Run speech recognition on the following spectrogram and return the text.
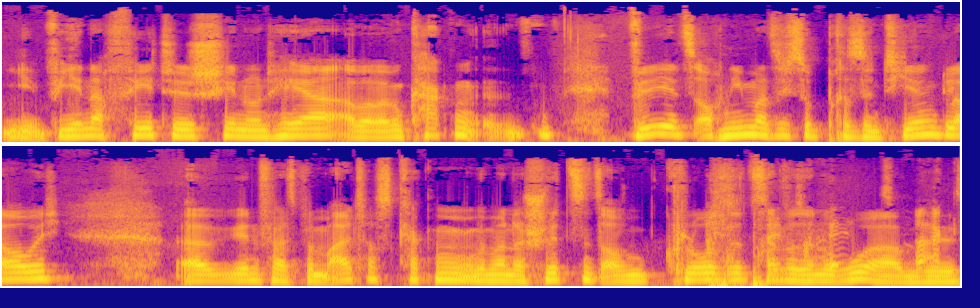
je, je nach Fetisch hin und her, aber beim Kacken äh, will jetzt auch niemand sich so präsentieren, glaube ich. Äh, jedenfalls beim Alltagskacken, wenn man da schwitzend auf dem Klo sitzt, einfach seine Ruhe haben will.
